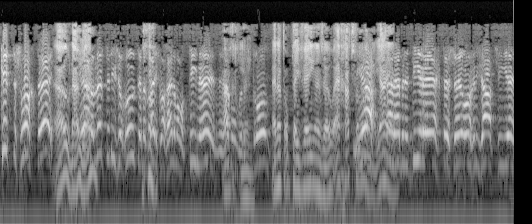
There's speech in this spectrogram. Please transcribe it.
kip te slachten. hè. Oh, nou ja. dat ja. lukte niet zo goed. En dat beest lag helemaal op tien, hè. En helemaal onder de stroom. En dat op tv en zo. Hij gaat Ja, verlangen. Ja, nou, ja. dan hebben de dierenrechtenorganisatie eh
